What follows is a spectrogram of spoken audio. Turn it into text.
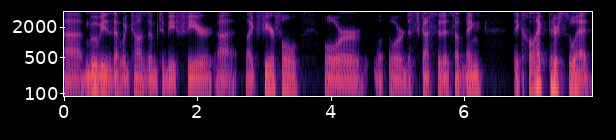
uh, movies that would cause them to be fear, uh, like fearful or or disgusted at something. They collect their sweat,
